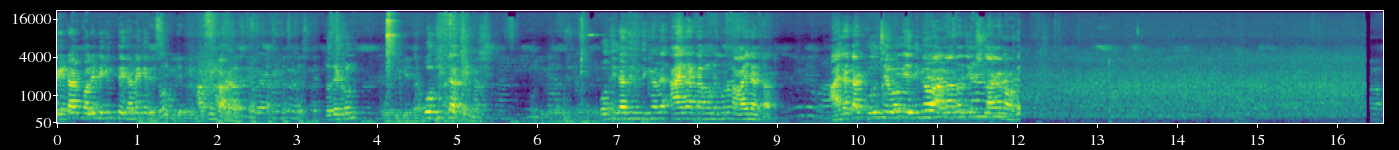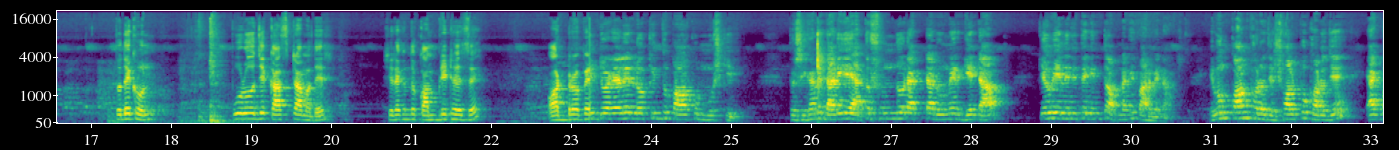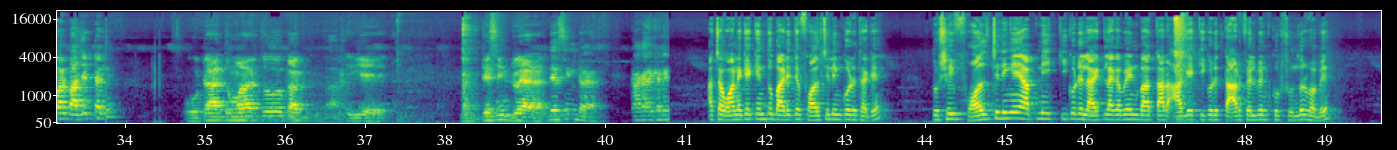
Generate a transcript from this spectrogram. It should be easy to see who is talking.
Speaker 1: Better quality কিন্তু এখানে কিন্তু আপনি পাবেন। তো দেখুন প্রতিটা জিনিস। প্রতিটা জিনিস এখানে আয়নাটা মনে করুন আয়নাটা। আয়নাটা খুলছে এবং এদিকেও আলাদা জিনিস লাগানো হবে। তো দেখুন পুরো যে কাজটা আমাদের সেটা কিন্তু কমপ্লিট হয়েছে। অড্রপের টিউটোরিয়ালের লোক কিন্তু পাওয়া খুব মুশকিল। তো সেখানে দাঁড়িয়ে এত সুন্দর একটা রুমের গেট আপ কেউ এনে দিতে কিন্তু আপনাকে পারবে না। এবং কম খরচে স্বল্প খরচে একবার বাজেটটা
Speaker 2: ওটা তোমার তো ইয়ে ড্রেসিং ড্রয়ার
Speaker 1: ড্রেসিং ড্রয়ার কাকা এখানে আচ্ছা অনেকে কিন্তু বাড়িতে ফল সিলিং করে থাকে। তো সেই ফল সিলিংয়ে আপনি কি করে লাইট লাগাবেন বা তার আগে কি করে তার ফেলবেন খুব সুন্দরভাবে?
